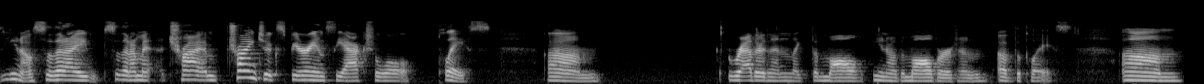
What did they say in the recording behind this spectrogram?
you know, so that I so that I'm try I'm trying to experience the actual place, um, rather than like the mall, you know, the mall version of the place. Um,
